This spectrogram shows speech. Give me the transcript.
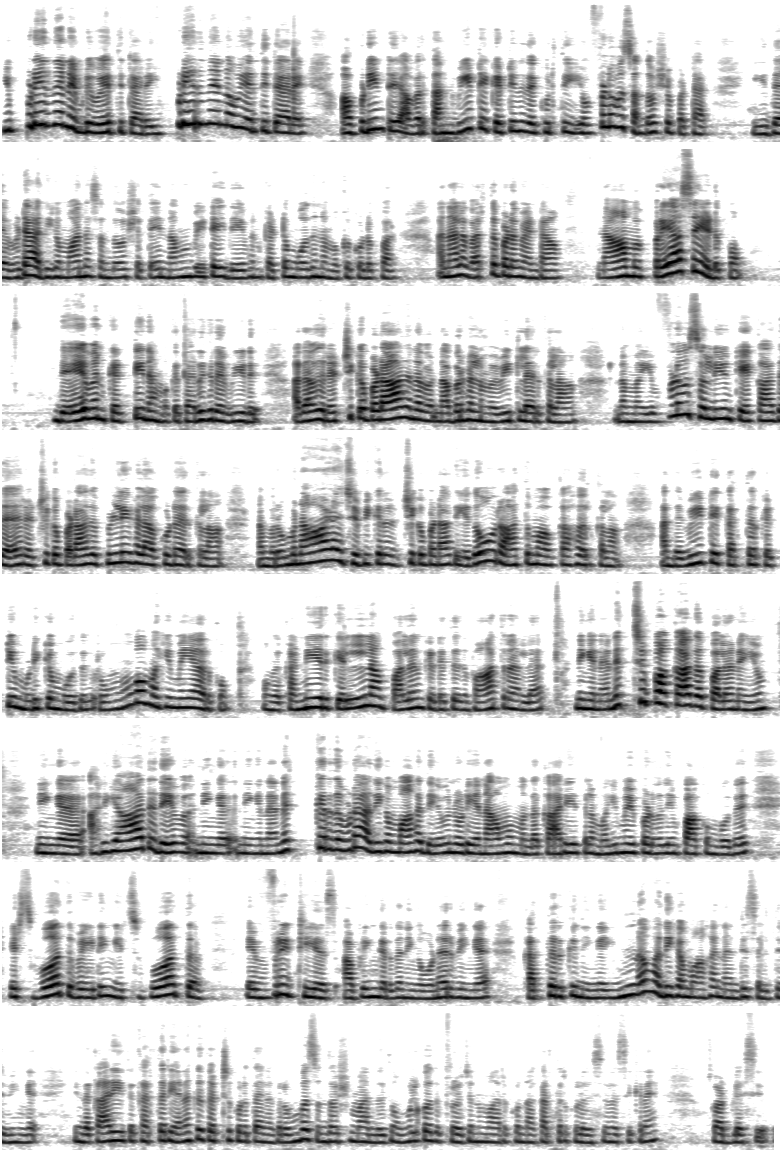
இப்படி இருந்து என்னை இப்படி உயர்த்திட்டாரு இப்படி இருந்து என்னை உயர்த்திட்டாரே அப்படின்ட்டு அவர் தன் வீட்டை கட்டினதை குறித்து எவ்வளவு சந்தோஷப்பட்டார். இதை விட அதிகமான சந்தோஷத்தை நம் வீட்டை தேவன் கட்டும்போது நமக்கு கொடுப்பார். அதனால் வருத்தப்பட வேண்டாம். நாம் பிரயாசம் எடுப்போம். தேவன் கட்டி நமக்கு தருகிற வீடு. அதாவது ரட்சிக்கப்படாத நப நபர்கள் நம்ம வீட்டில் இருக்கலாம். நம்ம எவ்வளவு சொல்லியும் கேட்காத ரட்சிக்கப்படாத பிள்ளைகளாக கூட இருக்கலாம். நம்ம ரொம்ப நாளாக ஜெபிக்கிற ரட்சிக்கப்படாத ஏதோ ஒரு ஆத்மாவுக்காக இருக்கலாம். அந்த வீட்டை கர்த்தர் கட்டி முடிக்கும் போது ரொம்ப மகிமையாக இருக்கும். உங்கள் கண்ணீருக்கு எல்லாம் பலன் கிடைத்தது மாத்திரம் இல்லை. நீங்கள் நினச்சி பார்க்காத பலனையும் நீங்கள் அறியாத தேவ நீங்கள் நீங்கள் நினைக்கிறத விட அதிகமாக தேவனுடைய நாமம் அந்த காரியத்தில் மகிமைப்படுவதையும் பார்க்கும்போது it's worth waiting it's worth every tears அப்படிங்கிறத நீங்கள் உணர்வீங்க. கர்த்தருக்கு நீங்கள் இன்னும் அதிகமாக நன்றி செலுத்துவீங்க. இந்த காரியத்தை கர்த்தர் எனக்கு கற்றுக் கொடுத்தா எனக்கு ரொம்ப சந்தோஷமாக இருந்தது. உங்களுக்கும் அது பிரயோஜனமாக இருக்கும். நான் கர்த்தருக்குள்ளே விசுவசிக்கிறேன். God bless you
